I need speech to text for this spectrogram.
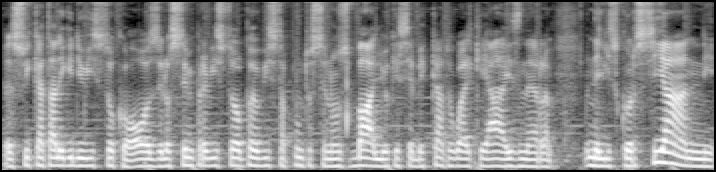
eh, sui cataloghi di visto cose, l'ho sempre visto, poi ho visto appunto se non sbaglio che si è beccato qualche Eisner negli scorsi anni,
